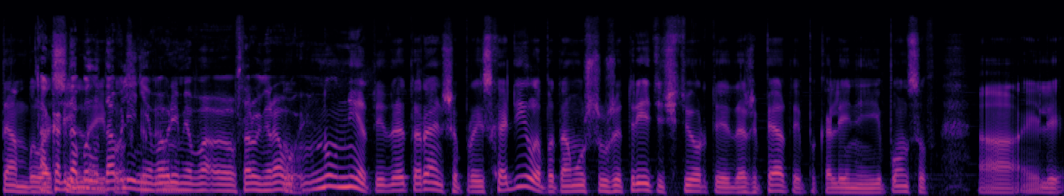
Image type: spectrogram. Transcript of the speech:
Там была А когда было давление японская- во время э, Второй мировой? ну, нет, и это раньше происходило, потому что уже третье, четвертое, даже пятое поколение японцев а, или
